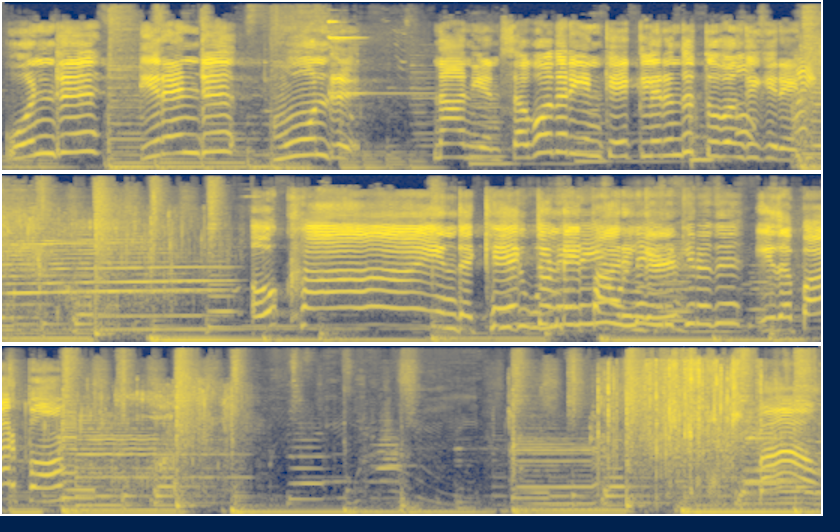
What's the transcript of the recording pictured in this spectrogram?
ஒன்று இரண்டு மூன்று. நான் என் சகோதரியின் கேக்கிலிருந்து துவங்குகிறேன். ஓகே இந்த கேக் துண்டை பாருங்கள். இத பார்ப்போம். வாவ்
